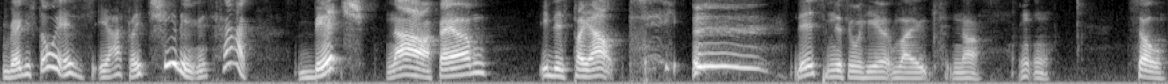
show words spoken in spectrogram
regular story is yeah, actually cheating. It's hack, bitch. Nah, fam. You just play out. this and this over here like nah. Mm-mm. So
